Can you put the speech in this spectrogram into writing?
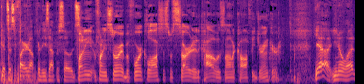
gets us fired up for these episodes. Funny, funny story. Before Colossus was started, Kyle was not a coffee drinker. Yeah, you know what?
